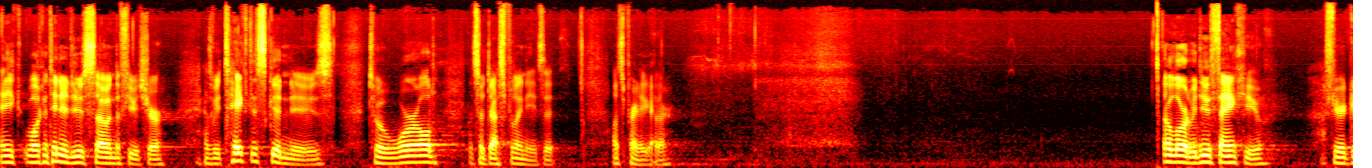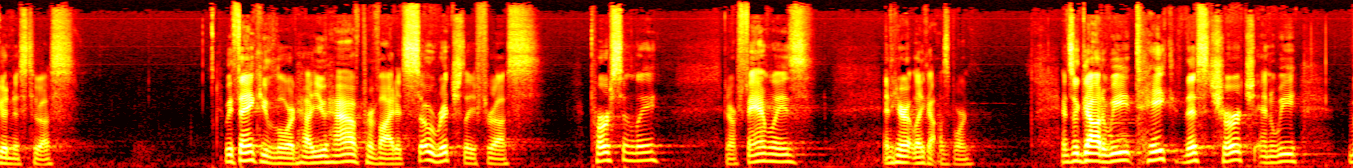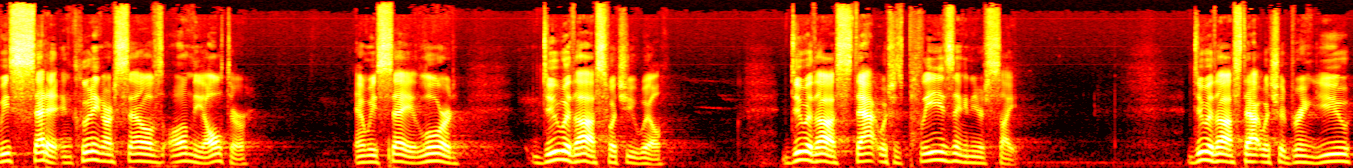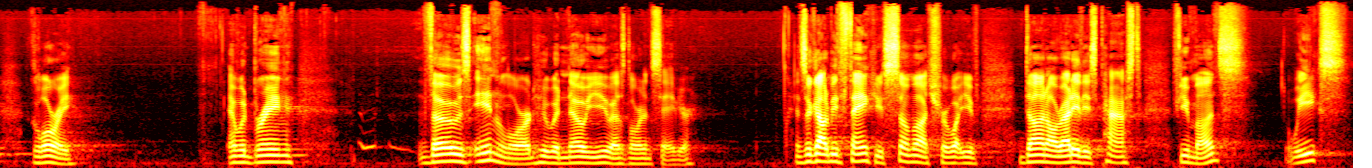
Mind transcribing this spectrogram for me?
And he will continue to do so in the future as we take this good news to a world that so desperately needs it. Let's pray together. Oh Lord, we do thank you for your goodness to us. We thank you, Lord, how you have provided so richly for us personally, in our families, and here at Lake Osborne. And so, God, we take this church and we, we set it, including ourselves, on the altar, and we say, Lord, do with us what you will. Do with us that which is pleasing in your sight. Do with us that which would bring you glory and would bring those in, Lord, who would know you as Lord and Savior. And so, God, we thank you so much for what you've done already these past few months, weeks,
